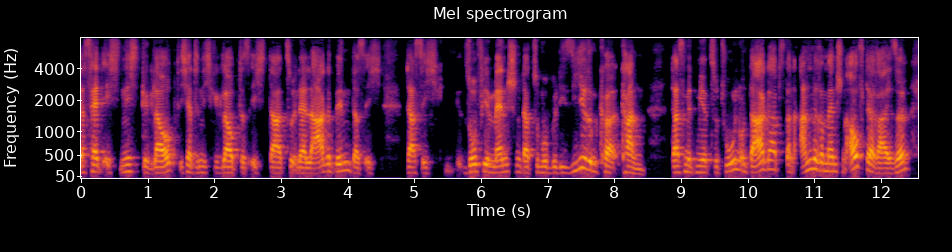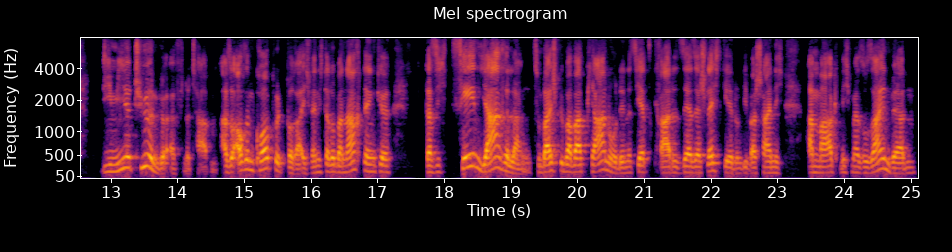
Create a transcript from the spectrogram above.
das hätte ich nicht geglaubt. Ich hätte nicht geglaubt, dass ich dazu in der Lage bin, dass ich, dass ich so viele Menschen dazu mobilisieren kann, das mit mir zu tun. Und da gab es dann andere Menschen auf der Reise, die mir Türen geöffnet haben. Also auch im Corporate-Bereich, wenn ich darüber nachdenke, dass ich zehn Jahre lang, zum Beispiel bei Vapiano, denen es jetzt gerade sehr, sehr schlecht geht und die wahrscheinlich am Markt nicht mehr so sein werden,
